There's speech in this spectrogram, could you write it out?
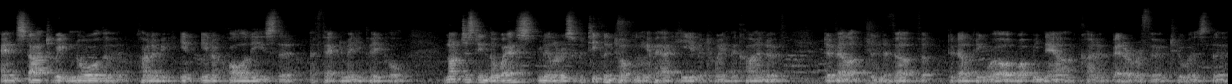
and start to ignore the kind of inequalities that affect many people, not just in the West. Miller is particularly talking about here between the kind of developed and develop, developing world, what we now kind of better refer to as the,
